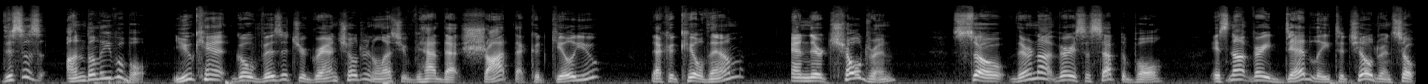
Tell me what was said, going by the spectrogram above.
This is unbelievable. You can't go visit your grandchildren unless you've had that shot that could kill you, that could kill them and their children. So they're not very susceptible it's not very deadly to children. So,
